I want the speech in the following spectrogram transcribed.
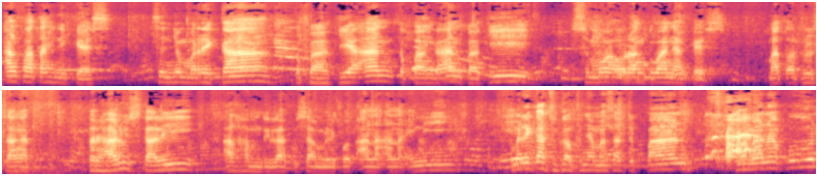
Al-Fatah ini guys. Senyum mereka, kebahagiaan, kebanggaan bagi semua orang tuanya guys. Mat Ordul sangat terharu sekali. Alhamdulillah bisa meliput anak-anak ini. Mereka juga punya masa depan di mana pun.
